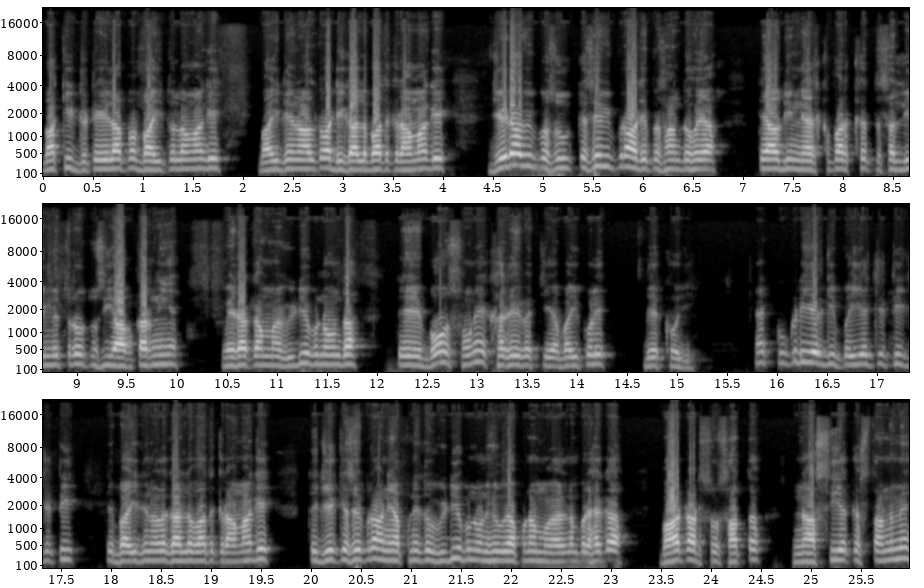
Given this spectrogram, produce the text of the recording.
ਬਾਕੀ ਡਿਟੇਲ ਆਪਾਂ ਬਾਈ ਤੋਂ ਲਵਾਂਗੇ। ਬਾਈ ਦੇ ਨਾਲ ਤੁਹਾਡੀ ਗੱਲਬਾਤ ਕਰਾਵਾਂਗੇ। ਜਿਹੜਾ ਵੀ ਪਸ਼ੂ, ਕਿਸੇ ਵੀ ਭਰਾ ਦੇ ਪਸੰਦ ਹੋਇਆ, ਤੇ ਆਪਦੀ ਨਿਰਖ ਪਰਖ ਤਸੱਲੀ ਮਿੱਤਰੋ, ਤੁਸੀਂ ਆਪ ਕਰਨੀ ਹੈ। ਮੇਰਾ ਕੰਮ ਆ ਵੀਡੀਓ ਬਣਾਉਣ ਦਾ। ਤੇ ਬਹੁਤ ਸੋਹਣੇ ਖਰੇ ਬੱਚੇ ਆ ਬਾਈ ਕੋਲੇ। ਦੇਖੋ ਜੀ। ਇਹ ਕੁਕੜੀ ਵਰਗੀ ਪਈ ਹੈ ਚਿੱਟੀ ਚਿੱਟੀ ਤੇ ਬਾਈ ਦੇ ਨਾਲ ਗੱਲਬਾਤ ਕਰਾਵਾਂਗੇ। ਤੇ ਜੇ ਕਿਸੇ ਭਰਾ ਨੇ ਆਪਣੇ ਤੋਂ ਵੀਡੀਓ ਬਣਾਉਣੀ ਹੋਵੇ, ਆਪਣਾ ਮੋਬਾਈਲ ਨੰਬਰ ਹੈਗਾ 62807 79197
